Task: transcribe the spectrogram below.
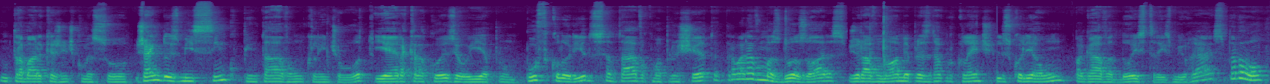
um trabalho que a gente começou já em 2005, pintava um cliente ou outro, e era aquela coisa, eu ia para um puff colorido, sentava com uma prancheta, trabalhava umas duas horas, girava o nome, apresentava para o cliente, ele escolhia um, pagava dois, três mil reais, tava bom.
